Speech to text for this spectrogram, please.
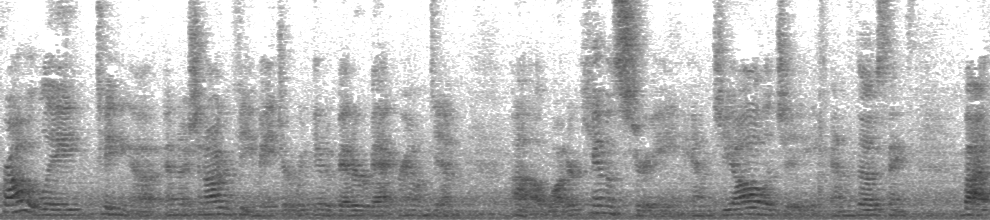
probably, taking a, an oceanography major, would get a better background in uh, water chemistry and geology and those things. But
